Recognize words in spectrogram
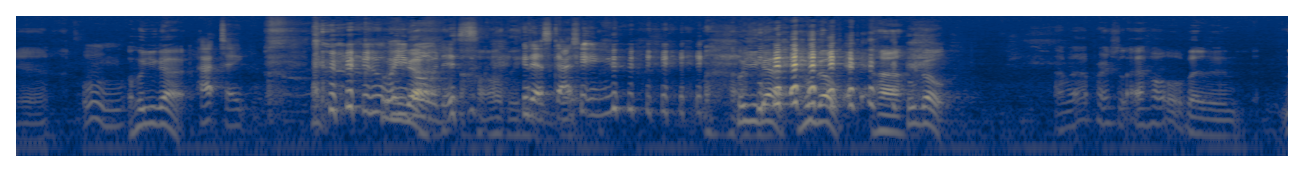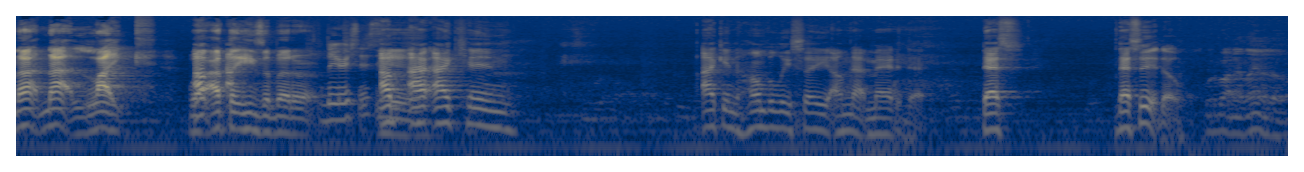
Yeah. Ooh, Who you got? hot take. Where you you, going with this? I that Scotch hitting you? Who you got? Who go? Huh? Who go? I mean, I personally like Hov better than not not like, but I- I, think he's a better. Lyricist? Yeah. I, I, I can I can humbly say I'm not mad at that. That's that's it though. What about Atlanta though?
